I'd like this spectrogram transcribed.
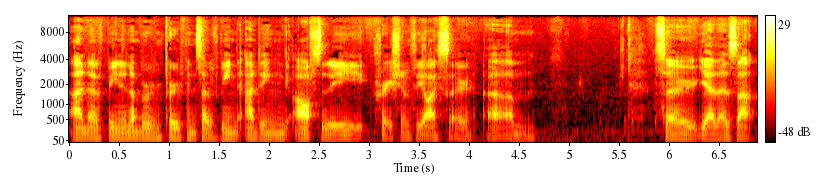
and there have been a number of improvements that have been adding after the creation of the ISO. Um, so yeah, there's that.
